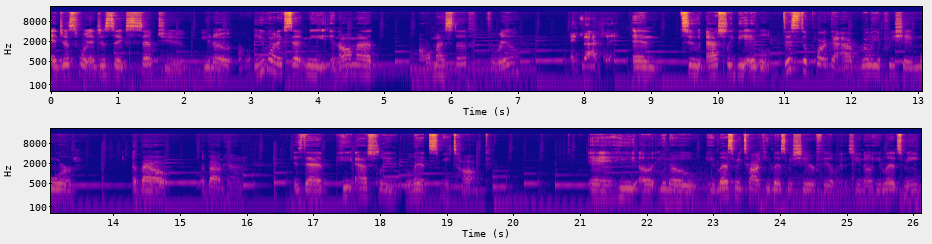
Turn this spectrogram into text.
And just for and just to accept you, you know, you mm-hmm. want to accept me in all my all my stuff for real. Exactly. And to actually be able this is the part that I really appreciate more about about him is that he actually lets me talk and he uh, you know he lets me talk he lets me share feelings you know he lets me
